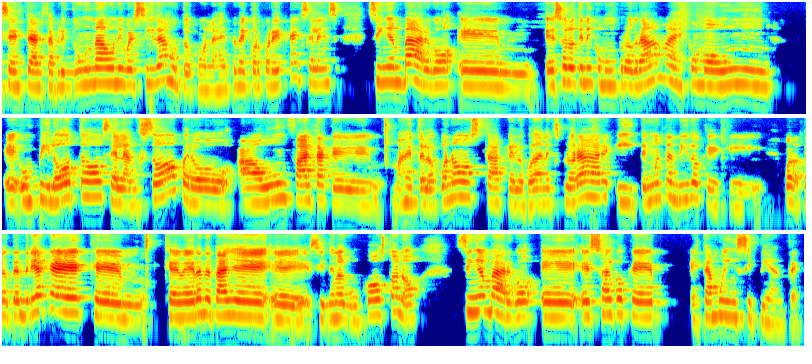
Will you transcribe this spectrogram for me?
se, se, aplicó en una universidad junto con la gente de Corporate Excellence. Sin embargo, em, eso lo tienen como un programa, es como un, eh, un piloto, se lanzó, pero aún falta que más gente lo conozca, que lo puedan explorar y tengo entendido que, que bueno, tendría que, que, ver en detalle eh, si tiene algún costo o no. Sin embargo, eh, es algo que está muy incipiente.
